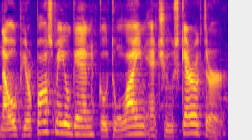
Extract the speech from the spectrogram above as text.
Now open your pause menu again, go to online and choose character.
